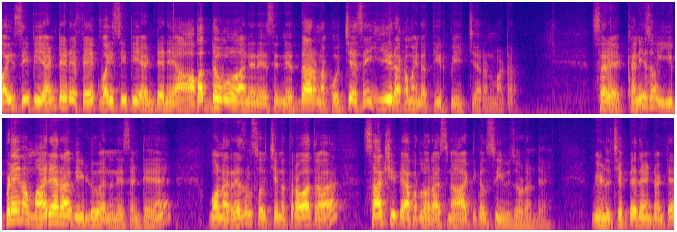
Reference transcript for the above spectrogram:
వైసీపీ అంటేనే ఫేక్ వైసీపీ అంటేనే అబద్ధము అని అనేసి నిర్ధారణకు వచ్చేసి ఈ రకమైన తీర్పు ఇచ్చారనమాట సరే కనీసం ఇప్పుడైనా మారారా వీళ్ళు అని అనేసి అంటే మొన్న రిజల్ట్స్ వచ్చిన తర్వాత సాక్షి పేపర్లో రాసిన ఆర్టికల్స్ ఇవి చూడండి. వీళ్ళు చెప్పేది ఏంటంటే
